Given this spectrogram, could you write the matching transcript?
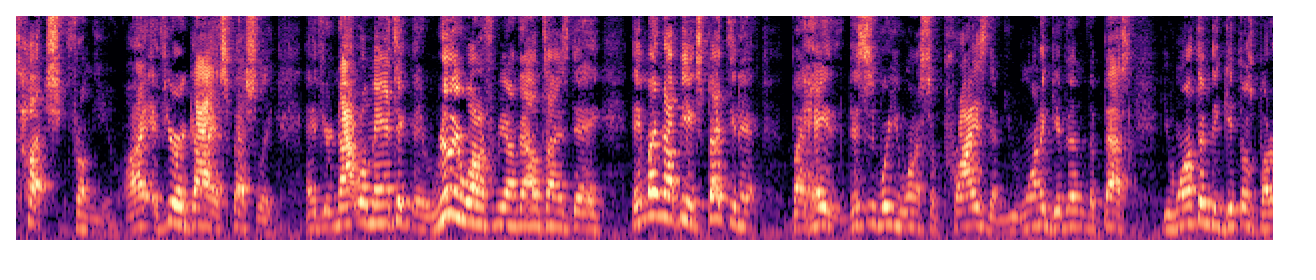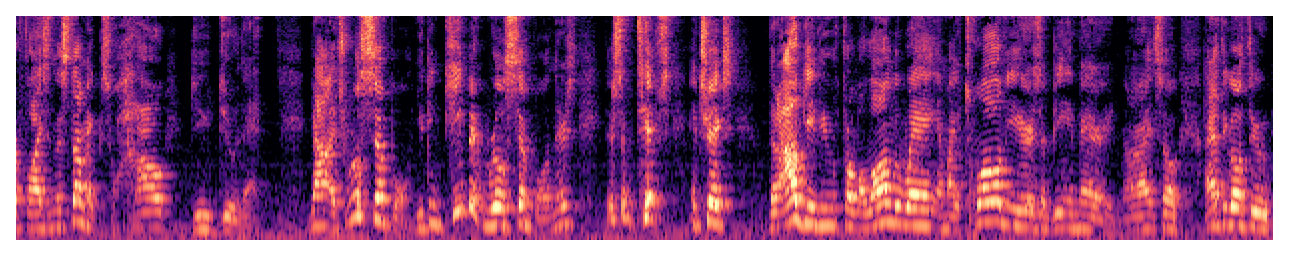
touch from you. All right, if you're a guy especially, and if you're not romantic, they really want it from you on Valentine's Day. They might not be expecting it, but hey, this is where you want to surprise them. You want to give them the best. You want them to get those butterflies in the stomach. So how do you do that? Now it's real simple. You can keep it real simple, and there's there's some tips and tricks that I'll give you from along the way in my 12 years of being married. All right, so I have to go through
